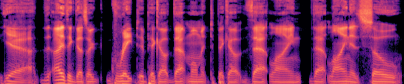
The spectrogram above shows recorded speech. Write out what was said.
Yeah, I think that's a great to pick out that moment to pick out that line. That line is so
